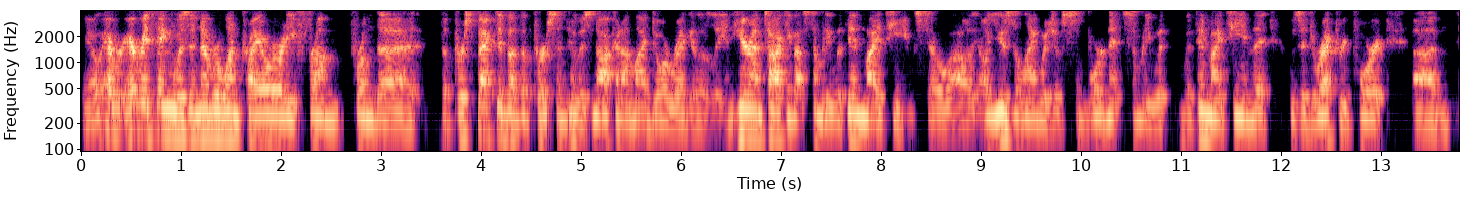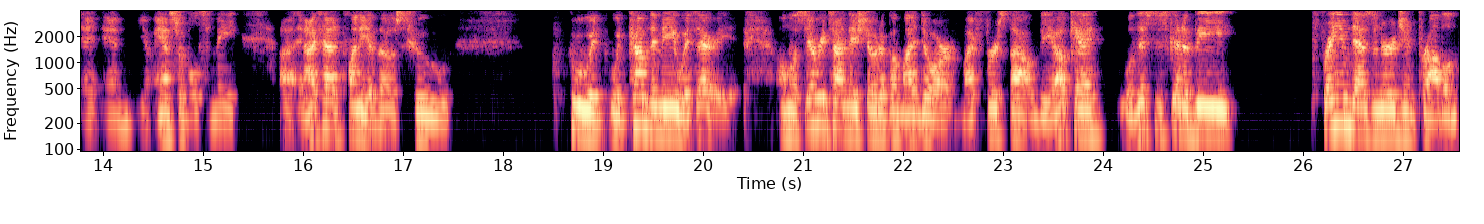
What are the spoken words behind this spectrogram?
you know every, everything was a number one priority from from the the perspective of the person who is knocking on my door regularly. And here I'm talking about somebody within my team. So I'll, I'll use the language of subordinate, somebody with, within my team that was a direct report um, and, and, you know answerable to me. Uh, and I've had plenty of those who who would, would come to me with every, almost every time they showed up at my door. My first thought would be, okay, well, this is going to be framed as an urgent problem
